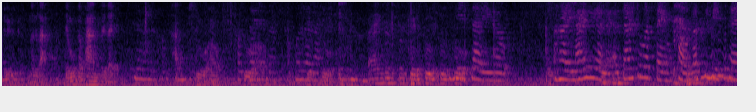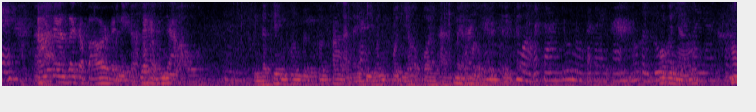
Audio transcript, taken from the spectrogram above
เออนั่นละเดี๋ยวมันก็ผ่านไปได้ได้ขอบครับคุณสู้เอาขอบสู้คุณเอาขอบคุณหลายสู้ไปสุดสู้สู้สู้สู้ๆดีใจแบบไฮไลท์เลยเลยอาจารย์คือว่าแต่งเขากับชีวิตแท้ๆเอางานใส่กระเป๋าไปวันนี้ก็แลเขากก็กันสู้ยาวเอา เป็นตะเทมคนเบิ่งคนฟังอันใดที่มันบ่ดีเขาก็ปล่อยผ่านไปเขาก็เกิดเกิดห่วงอาจารย์อยู่หนูก็ได้อาจารย์หนูก็รู้เพราะเป็นหยังหลายอย่างเฮ้า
